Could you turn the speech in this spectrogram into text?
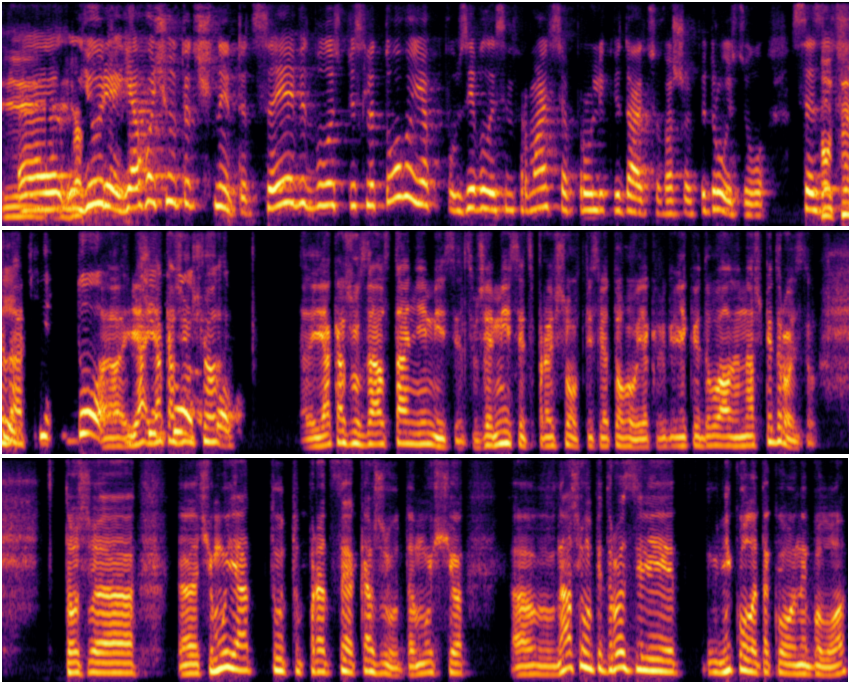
І Е, я- Юрія, я хочу уточнити, це відбулось після того, як з'явилася інформація про ліквідацію вашого підрозділу СЗЧ. Ну, це. Чи до, Е, я- я кажу, що- Я кажу за останній місяць. Вже місяць пройшов після того, як ліквідували наш підрозділ. Тож, е, е, чому я тут про це кажу? Тому що в нашому підрозділі ніколи такого не було.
